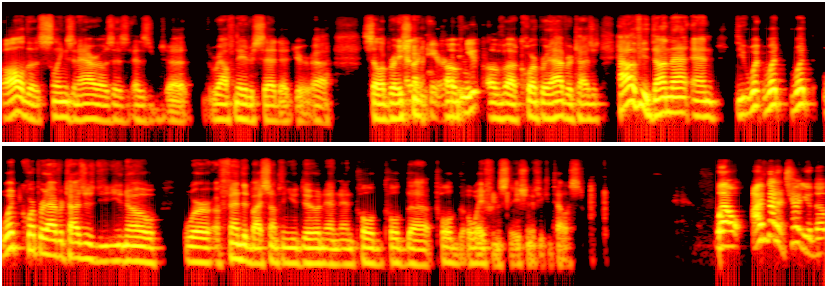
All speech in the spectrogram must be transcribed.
all the slings and arrows, as as uh, Ralph Nader said at your uh, celebration of, you- of uh, corporate advertisers? How have you done that? And do you, what what what what corporate advertisers do you know were offended by something you do and and, and pulled pulled uh, pulled away from the station? If you can tell us. Well, I've got to tell you, the,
